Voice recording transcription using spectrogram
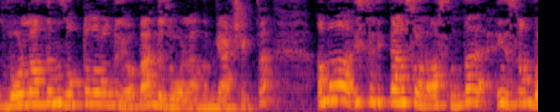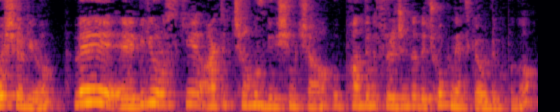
zorlandığımız noktalar oluyor. Ben de zorlandım gerçekten. Ama istedikten sonra aslında insan başarıyor. Ve biliyoruz ki artık çağımız bilişim çağı. Bu pandemi sürecinde de çok net gördük bunu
